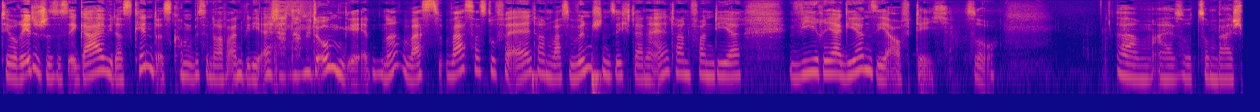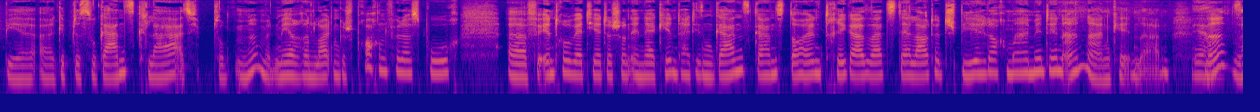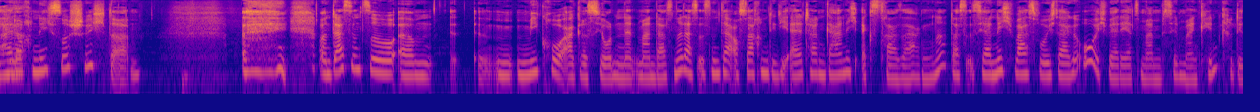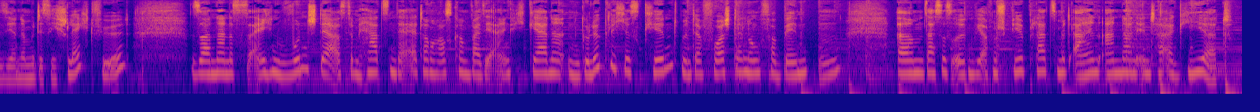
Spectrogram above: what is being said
Theoretisch ist es egal, wie das Kind ist. Kommt ein bisschen darauf an, wie die Eltern damit umgehen. Ne? Was, was hast du für Eltern? Was wünschen sich deine Eltern von dir? Wie reagieren sie auf dich? So. Ähm, also zum Beispiel äh, gibt es so ganz klar, also ich habe so, ne, mit mehreren Leuten gesprochen für das Buch, äh, für Introvertierte schon in der Kindheit diesen ganz, ganz dollen Triggersatz, der lautet, spiel doch mal mit den anderen Kindern. Ja. Ne? Sei ja. doch nicht so schüchtern. Und das sind so ähm, Mikroaggressionen nennt man das. Ne? Das sind ja auch Sachen, die die Eltern gar nicht extra sagen. Ne? Das ist ja nicht was, wo ich sage, oh, ich werde jetzt mal ein bisschen mein Kind kritisieren, damit es sich schlecht fühlt, sondern es ist eigentlich ein Wunsch, der aus dem Herzen der Eltern rauskommt, weil sie eigentlich gerne ein glückliches Kind mit der Vorstellung verbinden, ähm, dass es irgendwie auf dem Spielplatz mit allen anderen interagiert.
